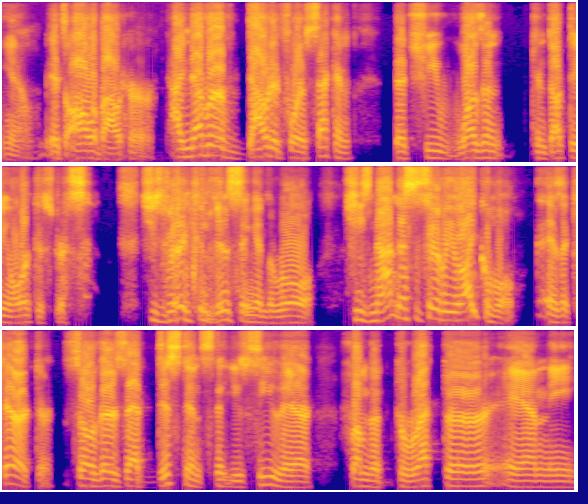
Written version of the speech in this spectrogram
you know, it's all about her. I never doubted for a second that she wasn't conducting orchestras. she's very convincing in the role. She's not necessarily likable as a character. So there's that distance that you see there from the director and the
